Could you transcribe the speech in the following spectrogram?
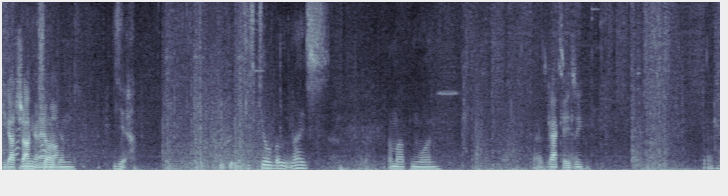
He got I'm shotgun ammo. shotgunned. Yeah. You could have just killed him. Nice. I'm up in one. Guys Got. Casey. Grab me.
